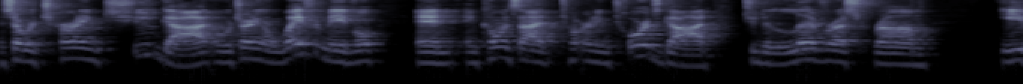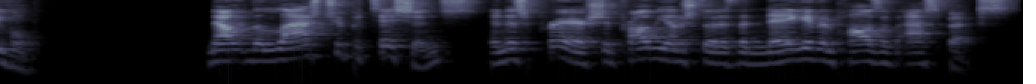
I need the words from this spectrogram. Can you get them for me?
And so we're turning to God, or we're turning away from evil and, and coincide turning towards God to deliver us from evil. Now, the last two petitions in this prayer should probably be understood as the negative and positive aspects,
